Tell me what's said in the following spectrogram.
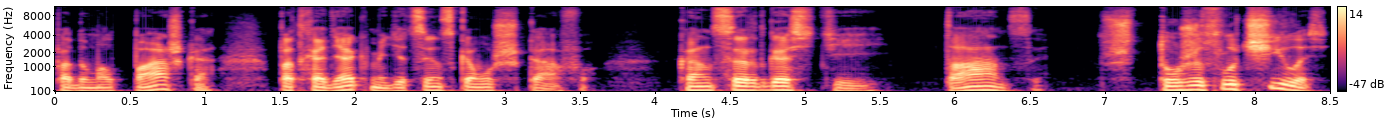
подумал Пашка, подходя к медицинскому шкафу. Концерт гостей, танцы. Что же случилось?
